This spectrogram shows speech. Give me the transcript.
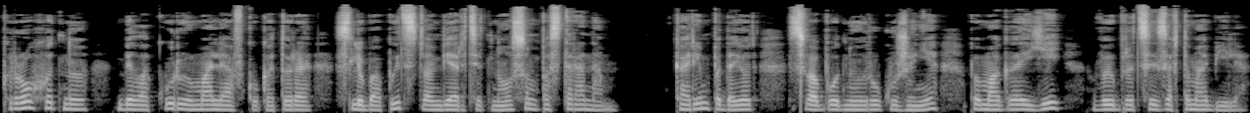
крохотную белокурую малявку, которая с любопытством вертит носом по сторонам. Карим подает свободную руку жене, помогая ей выбраться из автомобиля.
